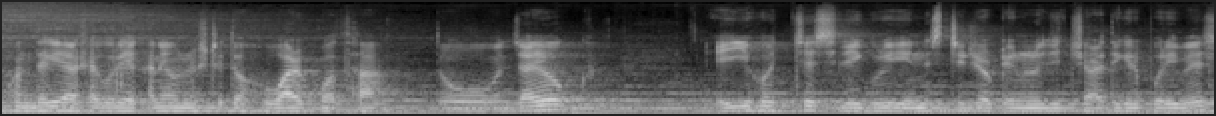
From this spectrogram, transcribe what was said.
এখন থেকেই আশা করি এখানে অনুষ্ঠিত হওয়ার কথা। তো যাই হোক, এই হচ্ছে শিলিগুড়ি ইনস্টিটিউট অফ টেকনোলজির চারদিকের পরিবেশ।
